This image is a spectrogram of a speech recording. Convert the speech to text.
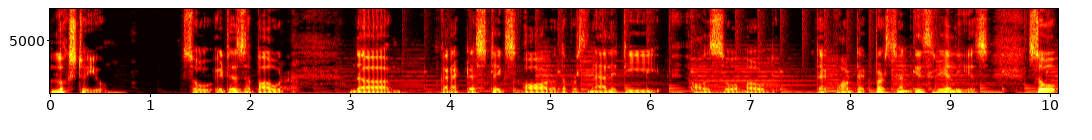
looks to you. So it is about the characteristics or the personality also about that what that person is really is. So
